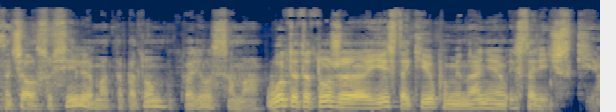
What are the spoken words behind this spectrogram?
Сначала с усилием, а потом творилась сама. Вот это тоже есть такие упоминания исторические.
